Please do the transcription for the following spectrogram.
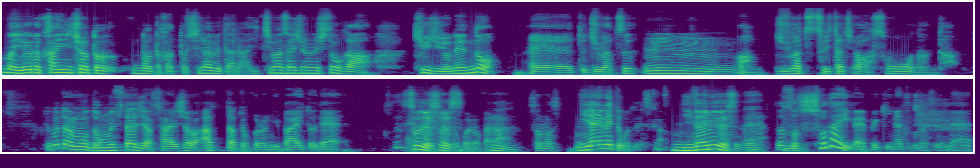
まあ、いろいろ会員証とのとかと調べたら、一番最初の人が94年の、えっ、と、10月。うーん。あ、10月1日。あ、そうなんだ。ってことはもうドムスタジオ最初会ったところにバイトで、そうです、そうです。ところから、うんその2代目ってことですか？二代目ですね。そうするとうん初代がやっぱり気になってきますよね。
